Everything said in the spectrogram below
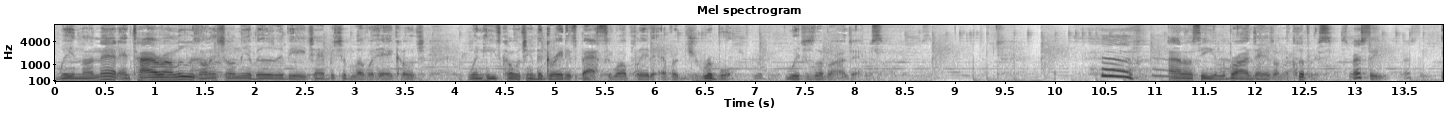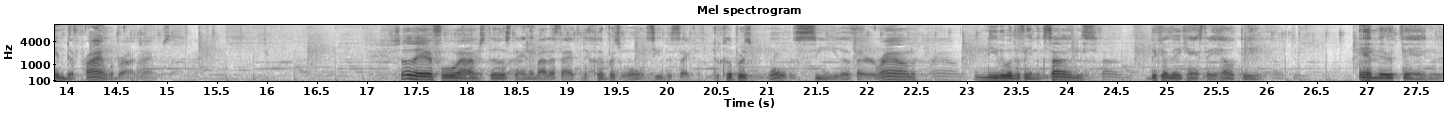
Waiting on that. And Tyronn Lue has only shown the ability to be a championship level head coach when he's coaching the greatest basketball player to ever dribble, which is LeBron James. I don't see LeBron James on the Clippers, especially in the prime LeBron James. So therefore, I'm still standing by the fact that the Clippers won't see the second. The Clippers won't see the third round. Neither will the Phoenix Suns because they can't stay healthy, and they're thin,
